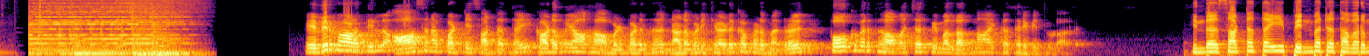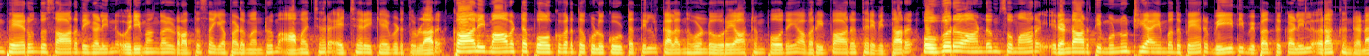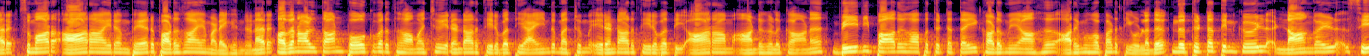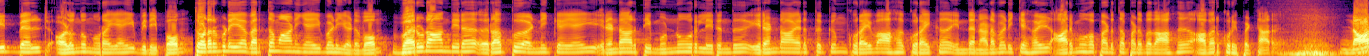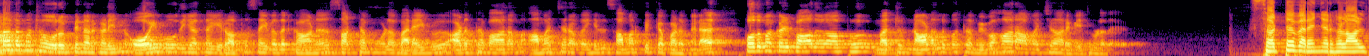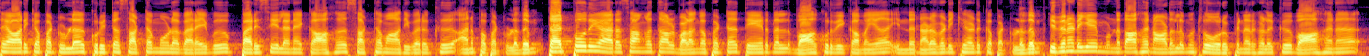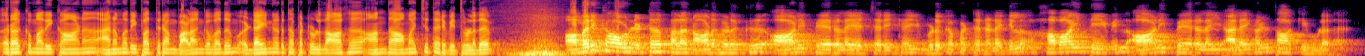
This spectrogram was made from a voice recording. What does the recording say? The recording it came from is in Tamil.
எதிர்காலத்தில் ஆசனப்பட்டி சட்டத்தை கடுமையாக அமல்படுத்த நடவடிக்கை எடுக்கப்படும் என்று போக்குவரத்து அமைச்சர் பிமல் ரத்நாயக்க தெரிவித்துள்ளார். இந்த சட்டத்தை பின்பற்ற தவறும் பேருந்து சாரதிகளின் உரிமங்கள் ரத்து செய்யப்படும் என்றும் அமைச்சர் எச்சரிக்கை விடுத்துள்ளார். காலி மாவட்ட போக்குவரத்து குழு கூட்டத்தில் கலந்து கொண்டு உரையாற்றும் போதே அவர் இவ்வாறு தெரிவித்தார். ஒவ்வொரு ஆண்டும் சுமார் இரண்டாயிரத்தி முன்னூற்றி ஐம்பது பேர் வீதி விபத்துகளில் இறக்கின்றனர். சுமார் ஆறாயிரம் பேர் படுகாயமடைகின்றனர். அதனால் தான் போக்குவரத்து அமைச்சு இரண்டாயிரத்தி இருபத்தி ஐந்து மற்றும் இரண்டாயிரத்தி இருபத்தி ஆறாம் ஆண்டுகளுக்கான வீதி பாதுகாப்பு திட்டத்தை கடுமையாக அறிமுகப்படுத்தியுள்ளது. இந்த திட்டத்தின் கீழ் நாங்கள் சீட் பெல்ட் ஒழுங்குமுறையை விதிப்போம். தொடர்புடைய வர்த்தமானியை வெளியிடுவோம். வருடாந்திர இறப்பு எண்ணிக்கையை இரண்டாயிரத்தி முன்னூறிலிருந்து இரண்டாயிரத்துக்கும் குறைவாக குறைக்க இந்த நடவடிக்கைகள் அறிமுகப்படுத்தப்படுவதாக அவர் குறிப்பிட்டார். நாடாளுமன்ற உறுப்பினர்களின் ஓய்வூதியத்தை ரத்து செய்வதற்கான சட்டமூல வரைவு அடுத்த வாரம் அமைச்சரவையில் சமர்ப்பிக்கப்படும் என பொதுமக்கள் பாதுகாப்பு மற்றும் நாடாளுமன்ற விவகார அமைச்சு அறிவித்துள்ளது. சட்டவரைஞர்களால் தயாரிக்கப்பட்டுள்ள குறித்த சட்டமூல வரைவு பரிசீலனைக்காக சட்டம் அதிபருக்கு அனுப்பப்பட்டுள்ளது. தற்போதைய அரசாங்கத்தால் வழங்கப்பட்ட தேர்தல் வாக்குறுதிக்கமைய இந்த நடவடிக்கை எடுக்கப்பட்டுள்ளது. இதனிடையே முன்னதாக நாடாளுமன்ற உறுப்பினர்களுக்கு வாகன இறக்குமதிக்கான அனுமதி பத்திரம் வழங்குவதும் இடைநிறுத்தப்பட்டுள்ளதாக அந்த அமைச்சு தெரிவித்துள்ளது. அமெரிக்கா உள்ளிட்ட பல நாடுகளுக்கு ஆழிப்பேரலை எச்சரிக்கை விடுக்கப்பட்ட நிலையில் ஹவாய் தீவில் ஆழிப்பேரலை அலைகள் தாக்கியுள்ளன.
